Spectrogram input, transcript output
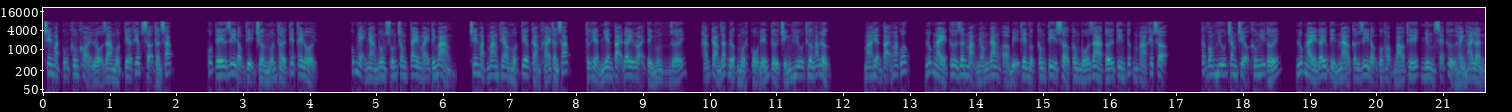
trên mặt cũng không khỏi lộ ra một tia khiếp sợ thần sắc. Quốc tế di động thị trường muốn thời tiết thay đổi. Cúc nhẹ nhàng buông xuống trong tay máy tính bảng, trên mặt mang theo một tia cảm khái thần sắc, thực hiện nhiên tại đây loại tình huống dưới hắn cảm giác được một cổ đến từ chính hưu thương áp lực. Mà hiện tại hoa quốc lúc này cư dân mạng nhóm đang ở bị thiên vực công ty sở công bố ra tới tin tức mà khiếp sợ. Các vong hưu trăm triệu không nghĩ tới lúc này đây tỉn nạo cần di động cuộc họp báo thế nhưng sẽ cử hành hai lần.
